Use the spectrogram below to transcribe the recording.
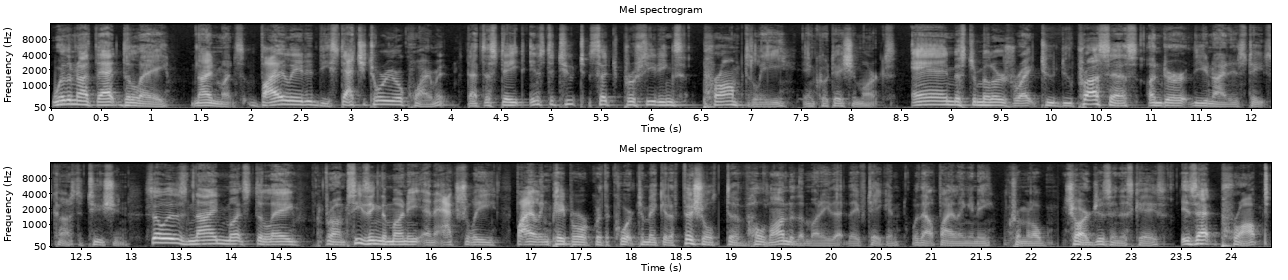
whether or not that delay nine months, violated the statutory requirement that the state institute such proceedings promptly, in quotation marks, and Mr. Miller's right to due process under the United States Constitution. So was nine months delay from seizing the money and actually filing paperwork with the court to make it official to hold on to the money that they've taken without filing any criminal charges in this case. Is that prompt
